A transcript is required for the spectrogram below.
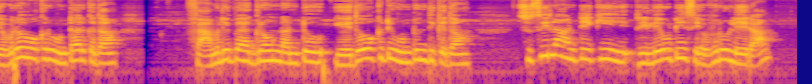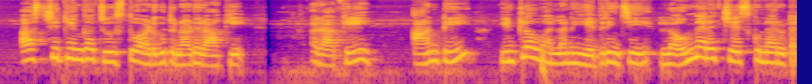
ఎవరో ఒకరు ఉంటారు కదా. ఫ్యామిలీ బ్యాక్గ్రౌండ్ అంటూ ఏదో ఒకటి ఉంటుంది కదా. సుశీల ఆంటీకి రిలేటివ్స్ ఎవరూ లేరా? ఆశ్చర్యంగా చూస్తూ అడుగుతున్నాడు రాఖీ. రాఖీ ఆంటీ ఇంట్లో వాళ్ళని ఎదిరించి లవ్ మ్యారేజ్ చేసుకున్నారుట.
